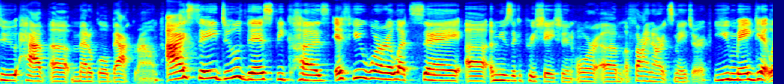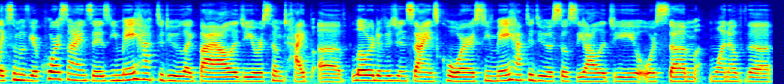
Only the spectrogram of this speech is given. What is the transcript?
to have a medical background. I say do this because if you were, let's say, uh, a music appreciation or um, a fine arts major, you may get like some of your core sciences, you may have to do like biology or some type of lower division science course. You may have to do a sociology or some one of the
